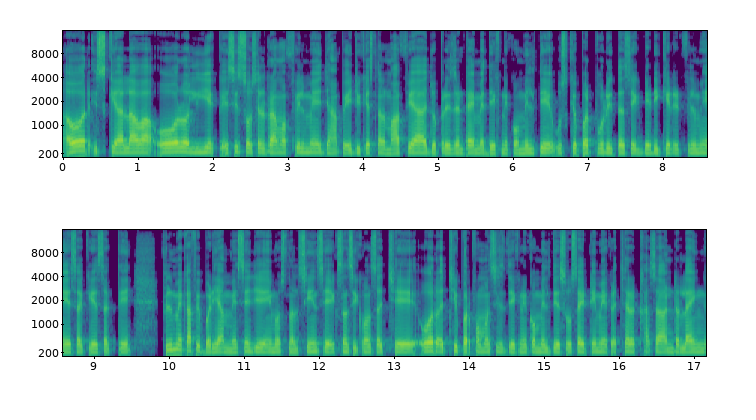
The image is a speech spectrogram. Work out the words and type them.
और इसके अलावा ओवरऑल ये एक ऐसी सोशल ड्रामा फ़िल्म है जहाँ पे एजुकेशनल माफिया जो प्रेजेंट टाइम में देखने को मिलते हैं, उसके ऊपर पूरी तरह से एक डेडिकेटेड फ़िल्म है, ऐसा कह सकते हैं। फ़िल्म में काफ़ी बढ़िया मैसेज है, इमोशनल सीन्स है, एक्शन सिक्वेंस अच्छे और अच्छी परफॉर्मेंसेज देखने को मिलती है। सोसाइटी में एक अच्छा खासा अंडरलाइंग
